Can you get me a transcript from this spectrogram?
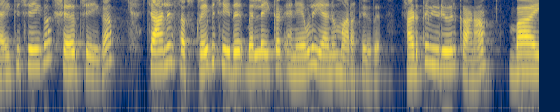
ലൈക്ക് ചെയ്യുക ഷെയർ ചെയ്യുക. ചാനൽ സബ്സ്ക്രൈബ് ചെയ്ത് ബെല്ലൈക്കൺ എനേബിൾ ചെയ്യാനും മറക്കരുത്. അടുത്ത വീഡിയോയിൽ കാണാം. ബൈ.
